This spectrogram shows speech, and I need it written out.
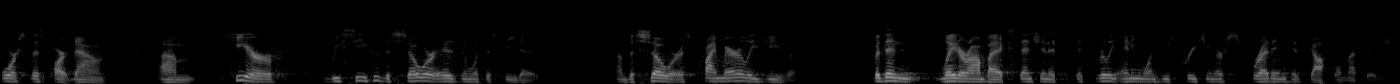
force this part down. Um, here, we see who the sower is and what the seed is. Um, the sower is primarily Jesus. But then later on, by extension, it's, it's really anyone who's preaching or spreading his gospel message.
